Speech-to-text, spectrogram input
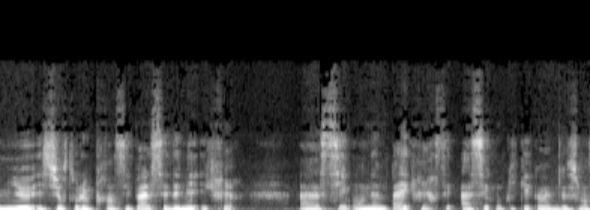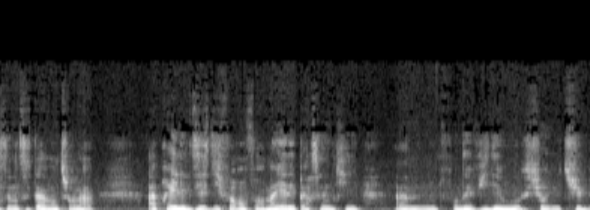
mieux et surtout le principal, c'est d'aimer écrire. Si on n'aime pas écrire, c'est assez compliqué quand même de se lancer dans cette aventure-là. Après, il existe différents formats. Il y a des personnes qui font des vidéos sur YouTube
